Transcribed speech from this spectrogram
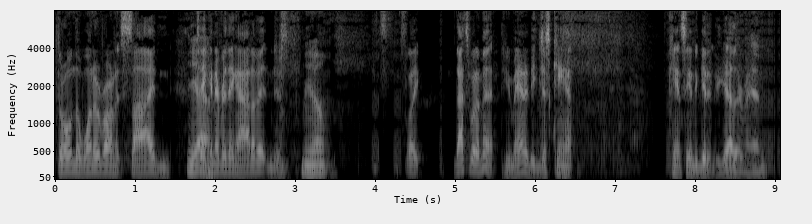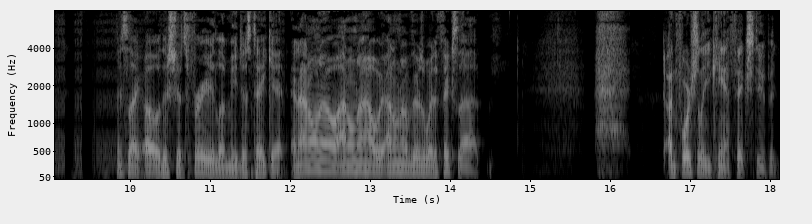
throwing the one over on its side and yeah, taking everything out of it and just you know, it's like that's what I meant. Humanity just can't can't seem to get it together, man. it's like, oh, this shit's free. Let me just take it. And I don't know. I don't know how. I don't know if there's a way to fix that. Unfortunately, you can't fix stupid.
